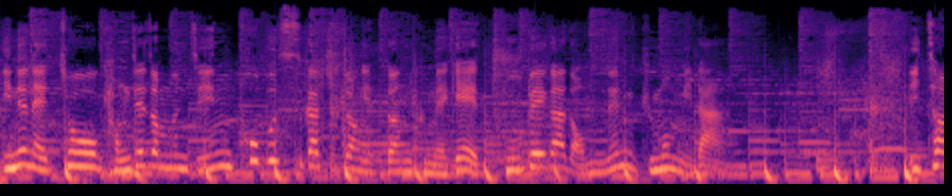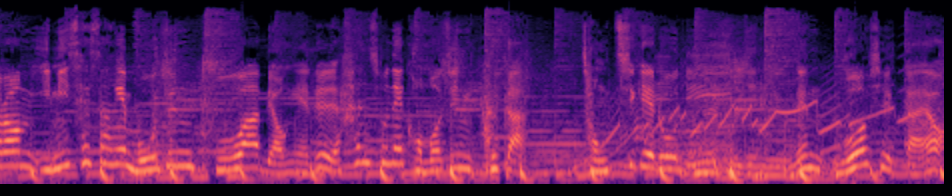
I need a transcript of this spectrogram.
이는 애초 경제 전문지인 포브스가 추정했던 금액의 두 배가 넘는 규모입니다. 이처럼 이미 세상의 모든 부와 명예를 한 손에 거머쥔 그가 정치계로 눈을 돌린 이유는 무엇일까요?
